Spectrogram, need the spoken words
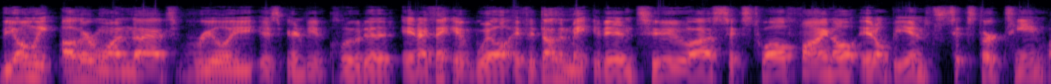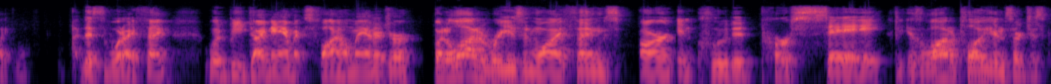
The only other one that really is going to be included, and I think it will, if it doesn't make it into uh, 612 final, it'll be in 613. Like, this is what I think would be Dynamix File Manager. But a lot of reason why things aren't included per se, because a lot of plugins are just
